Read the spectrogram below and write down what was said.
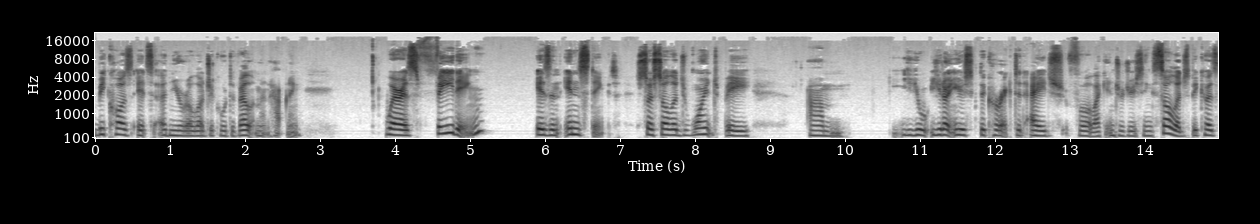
because it's a neurological development happening. Whereas feeding is an instinct. So solids won't be um, you you don't use the corrected age for like introducing solids because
